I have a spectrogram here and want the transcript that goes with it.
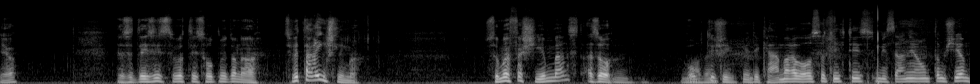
Ja. Also das ist was, das hat mich dann auch. Jetzt wird der Regen schlimmer. Sollen wir verschirmen, meinst Also mhm. ja, wenn, die, wenn die Kamera wasserdicht ist, wir sind ja unterm Schirm.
